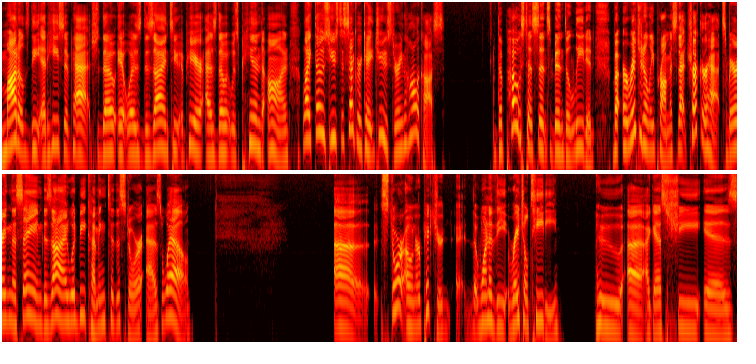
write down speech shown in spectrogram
modeled the adhesive patch, though it was designed to appear as though it was pinned on, like those used to segregate Jews during the Holocaust. The post has since been deleted, but originally promised that trucker hats bearing the same design would be coming to the store as well. Uh, store owner pictured uh, the, one of the Rachel Tiede, who uh, I guess she is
